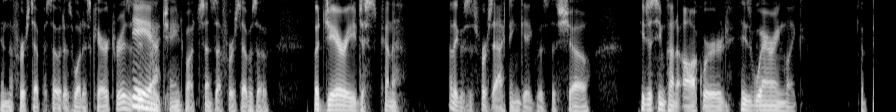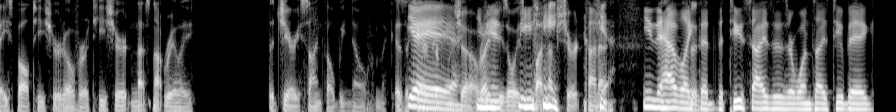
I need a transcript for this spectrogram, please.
in the first episode as what his character is. It Yeah, didn't yeah. really change much since that first episode. But Jerry just kind of, I think it was his first acting gig was this show. He just seemed kind of awkward. He's wearing like a baseball T-shirt over a T-shirt, and that's not really the Jerry Seinfeld we know from the as a Yeah, character yeah, from yeah. the show, You right? mean- He's always button-up shirt kind of. You need to have like the the two sizes or one size too big,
